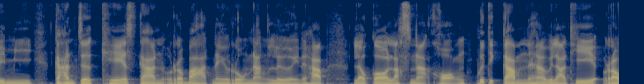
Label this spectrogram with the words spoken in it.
ยมีการเจอเคสการระบาดในโรงหนังเลยนะครับ แล้วก็ลักษณะของพฤติกรรมนะฮะเวลาที่เรา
